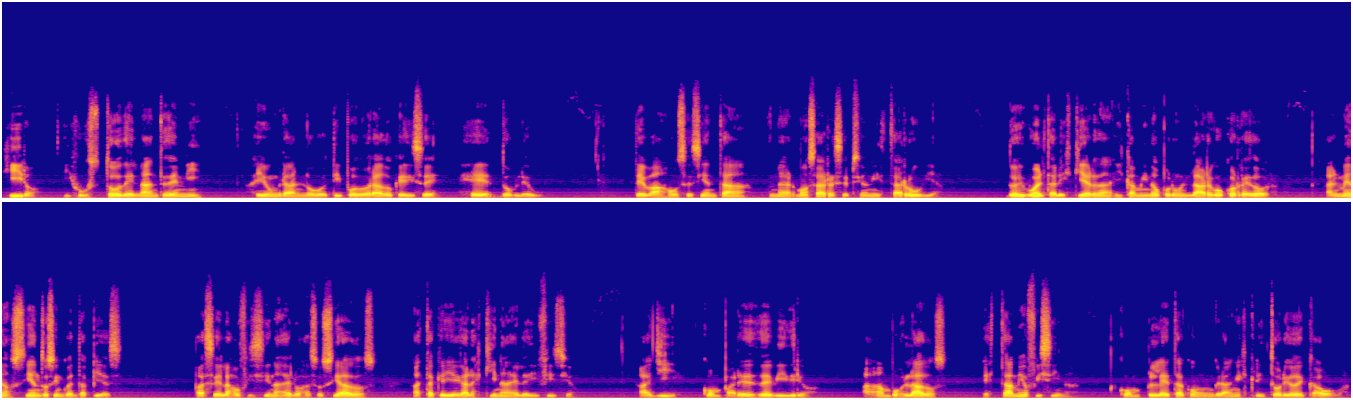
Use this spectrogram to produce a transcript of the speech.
Giro y justo delante de mí hay un gran logotipo dorado que dice GW. Debajo se sienta una hermosa recepcionista rubia. Doy vuelta a la izquierda y camino por un largo corredor, al menos 150 pies. Pasé las oficinas de los asociados hasta que llegué a la esquina del edificio. Allí, con paredes de vidrio a ambos lados, está mi oficina, completa con un gran escritorio de caoba,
